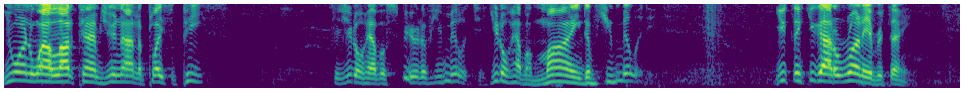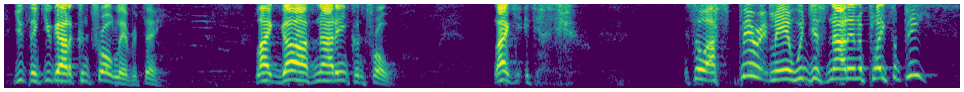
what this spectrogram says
You wonder why a lot of times you're not in a place of peace? Because you don't have a spirit of humility. You don't have a mind of humility. You think you got to run everything. You think you got to control everything. Like God's not in control. Like, so our spirit, man, we're just not in a place of peace.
